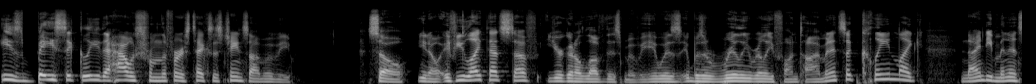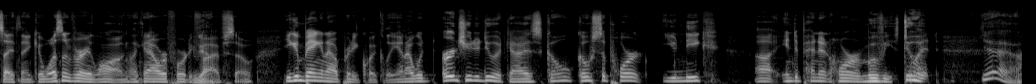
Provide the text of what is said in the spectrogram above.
is basically the house from the first Texas Chainsaw movie so, you know, if you like that stuff, you're going to love this movie. It was it was a really really fun time and it's a clean like 90 minutes I think. It wasn't very long, like an hour 45. So, you can bang it out pretty quickly and I would urge you to do it, guys. Go go support unique uh, independent horror movies. Do it. Yeah.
